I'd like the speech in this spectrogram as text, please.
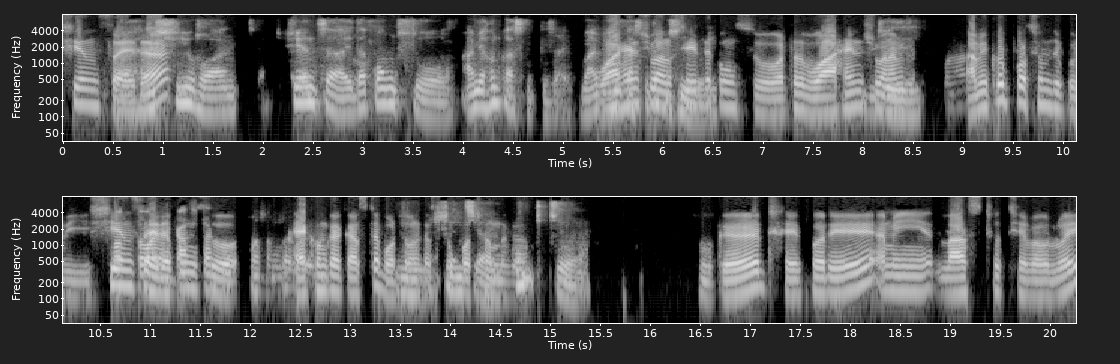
শিয়ান চাইদা। শিয়ান চাইদা কুংসু আমি এখন কাজ করতে চাই ওয়াহান শিওয়ান চাইদা কুংসু অর্থাৎ ওয়াহান শিওয়ান আমি আমি খুব পছন্দ করি। এখনকার কাজটা বর্তমান কাজ খুব পছন্দ করি। গুড এরপরে আমি লাস্ট হচ্ছে বাউল ভাই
